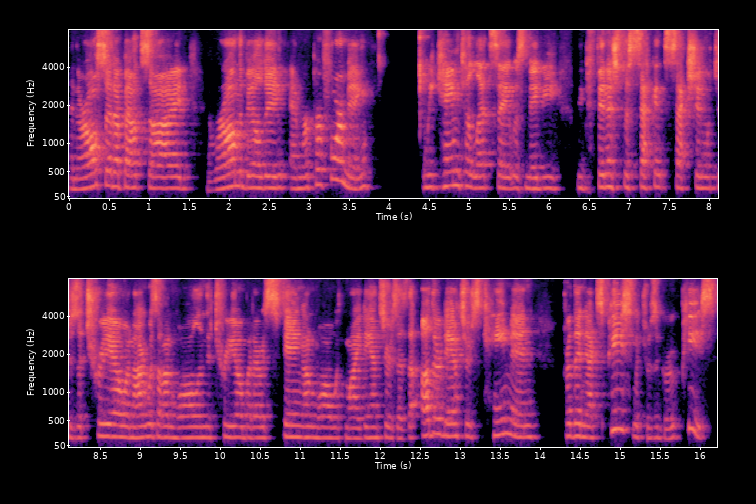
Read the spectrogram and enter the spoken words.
and they're all set up outside and we're on the building and we're performing, we came to, let's say it was maybe we'd finished the second section, which is a trio, and I was on wall in the trio, but I was staying on wall with my dancers as the other dancers came in for the next piece, which was a group piece.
